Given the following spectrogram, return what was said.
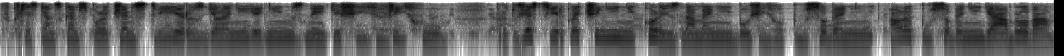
V křesťanském společenství je rozdělení jedním z nejtěžších hříchů, protože z církve činí nikoli znamení božího působení, ale působení ďáblova,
